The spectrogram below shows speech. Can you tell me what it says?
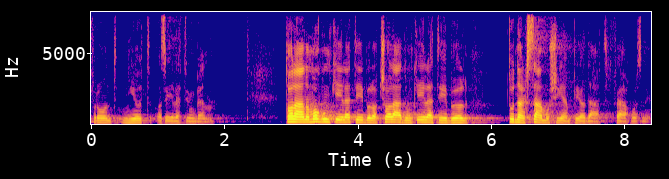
front nyílt az életünkben. Talán a magunk életéből, a családunk életéből tudnánk számos ilyen példát felhozni.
